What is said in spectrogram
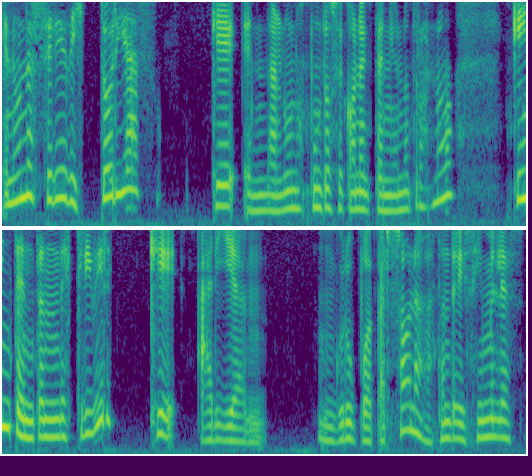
en una serie de historias que en algunos puntos se conectan y en otros no, que intentan describir qué harían un grupo de personas bastante disímiles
